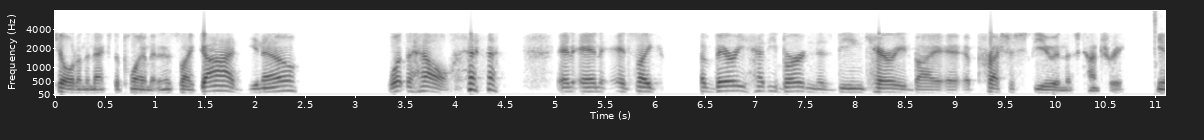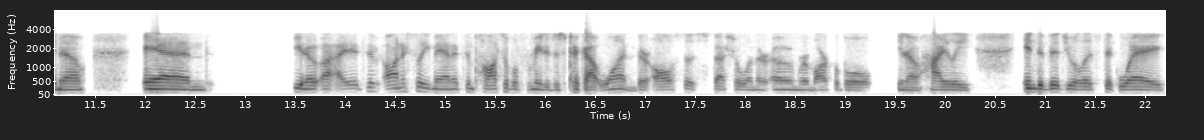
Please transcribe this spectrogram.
killed on the next deployment, and it's like, God, you know, what the hell? and and it's like a very heavy burden is being carried by a, a precious few in this country, you know and you know, I, it's honestly, man, it's impossible for me to just pick out one. They're all so special in their own remarkable, you know, highly individualistic way.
